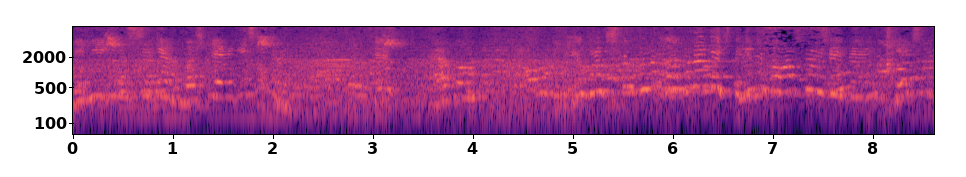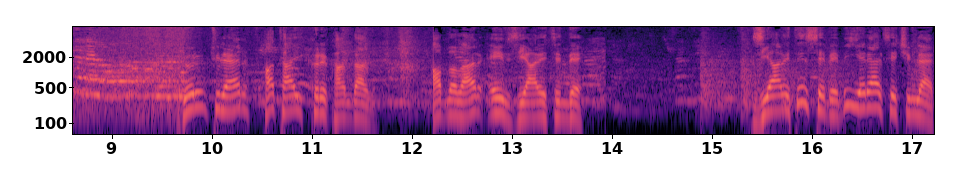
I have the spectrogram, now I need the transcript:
milli görüşürken başka yere geçti mi? Erdoğan Yok geçti. Bunun kılıfına geçti. Bir de savaş söyledi. geçmeden Erdoğan Görüntüler Hatay Kırıkhan'dan. Ablalar ev ziyaretinde. Ziyaretin sebebi yerel seçimler.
